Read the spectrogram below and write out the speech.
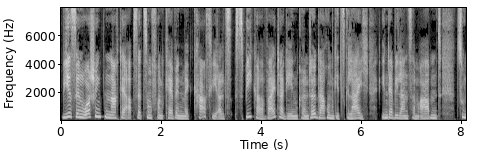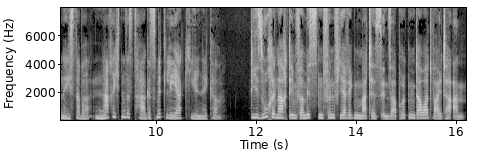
wie es in Washington nach der Absetzung von Kevin McCarthy als Speaker weitergehen könnte, darum geht's gleich in der Bilanz am Abend. Zunächst aber Nachrichten des Tages mit Lea Kielnecker. Die Suche nach dem vermissten fünfjährigen Mattes in Saarbrücken dauert weiter an.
